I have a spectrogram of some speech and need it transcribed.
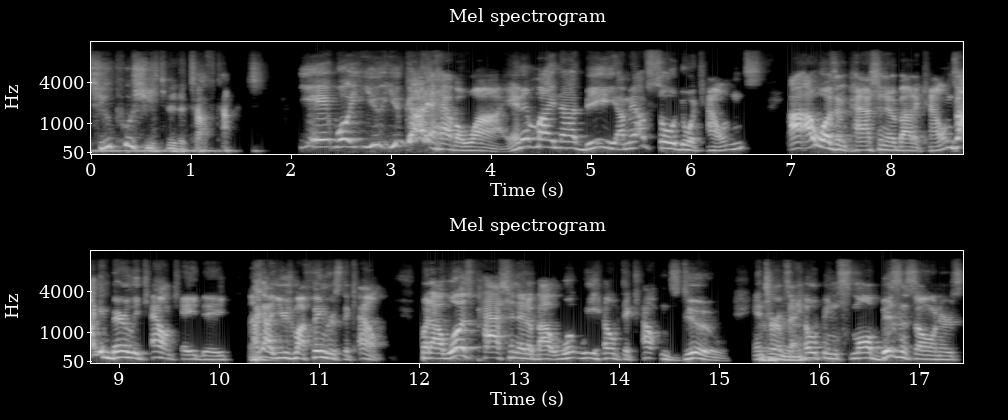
to push you through the tough times? Yeah, well, you you got to have a why, and it might not be. I mean, I've sold to accountants. I, I wasn't passionate about accountants. I can barely count, KD. I got to use my fingers to count. But I was passionate about what we helped accountants do in terms mm-hmm. of helping small business owners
